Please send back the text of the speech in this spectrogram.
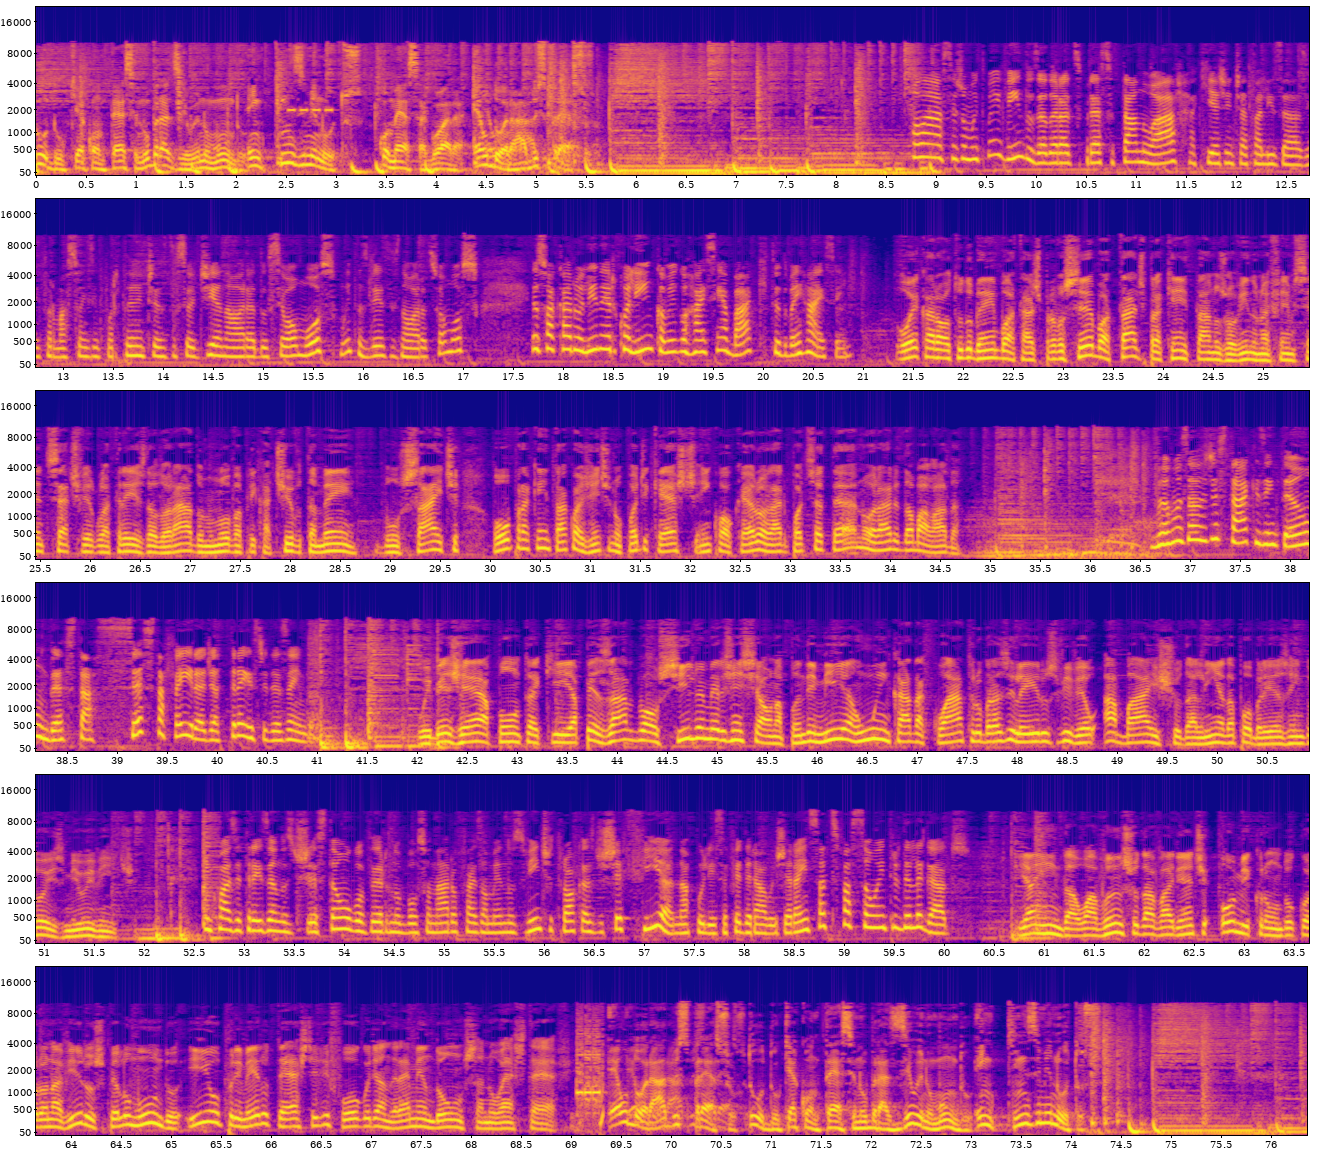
Tudo o que acontece no Brasil e no mundo em 15 minutos. Começa agora Eldorado Expresso. Olá, sejam muito bem-vindos. Eldorado Expresso está no ar. Aqui a gente atualiza as informações importantes do seu dia na hora do seu almoço, muitas vezes na hora do seu almoço. Eu sou a Carolina Ercolim, comigo Heisen Abac. Tudo bem, Heisen? Oi, Carol, tudo bem? Boa tarde para você, boa tarde para quem está nos ouvindo no FM 107,3 da Eldorado, no novo aplicativo também, no site, ou para quem está com a gente no podcast em qualquer horário, pode ser até no horário da balada. Vamos aos destaques então desta sexta-feira, dia 3 de dezembro. O IBGE aponta que, apesar do auxílio emergencial na pandemia, um em cada quatro brasileiros viveu abaixo da linha da pobreza em 2020. Em quase três anos de gestão, o governo Bolsonaro faz ao menos 20 trocas de chefia na Polícia Federal e gera insatisfação entre delegados. E ainda o avanço da variante Omicron do coronavírus pelo mundo e o primeiro teste de fogo de André Mendonça no STF. É o Dourado Expresso. Tudo o que acontece no Brasil e no mundo em 15 minutos.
